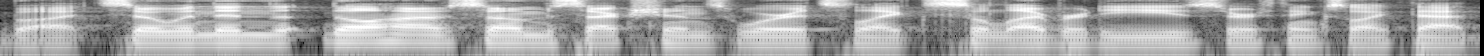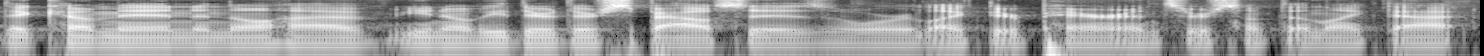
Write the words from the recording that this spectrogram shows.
But so and then they'll have some sections where it's like celebrities or things like that that come in and they'll have, you know, either their spouses or like their parents or something like that.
